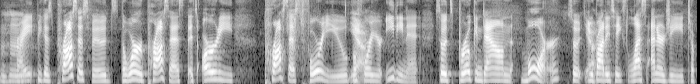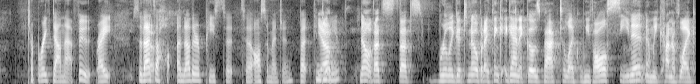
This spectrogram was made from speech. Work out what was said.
Mm-hmm. right because processed foods the word processed it's already processed for you Yeah. before you're eating it so it's broken down more so it- Yeah. your body takes less energy to to break down that food right So that's Yep. a, another piece to, to also mention. But continue. Yep. No, that's that's really good to know. But I think again, it goes back to like we've all seen it, and we kind of like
